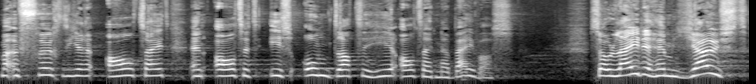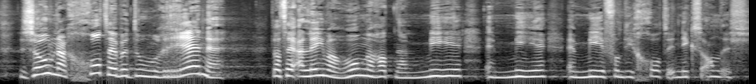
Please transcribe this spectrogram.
maar een vreugde die er altijd en altijd is, omdat de Heer altijd nabij was. Zou lijden hem juist zo naar God hebben doen rennen, dat hij alleen maar honger had naar meer en meer en meer van die God en niks anders.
